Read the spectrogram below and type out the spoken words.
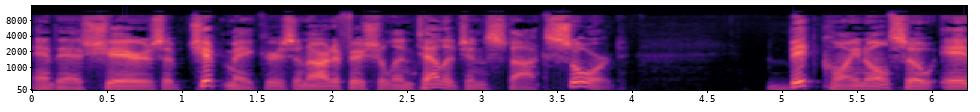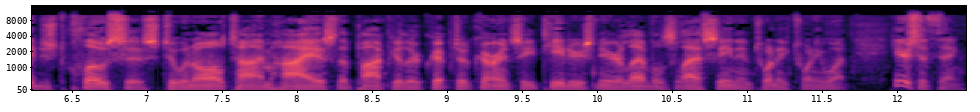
and as shares of chip makers and artificial intelligence stocks soared. Bitcoin also edged closest to an all time high as the popular cryptocurrency teeters near levels last seen in 2021. Here's the thing.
